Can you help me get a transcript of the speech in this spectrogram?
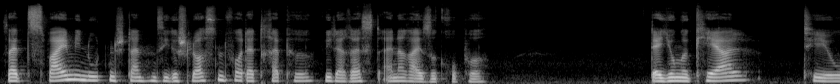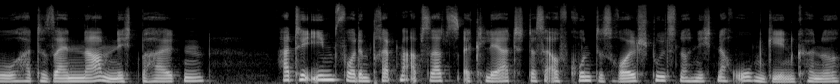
Seit zwei Minuten standen sie geschlossen vor der Treppe wie der Rest einer Reisegruppe. Der junge Kerl, Theo hatte seinen Namen nicht behalten, hatte ihm vor dem Treppenabsatz erklärt, dass er aufgrund des Rollstuhls noch nicht nach oben gehen könne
